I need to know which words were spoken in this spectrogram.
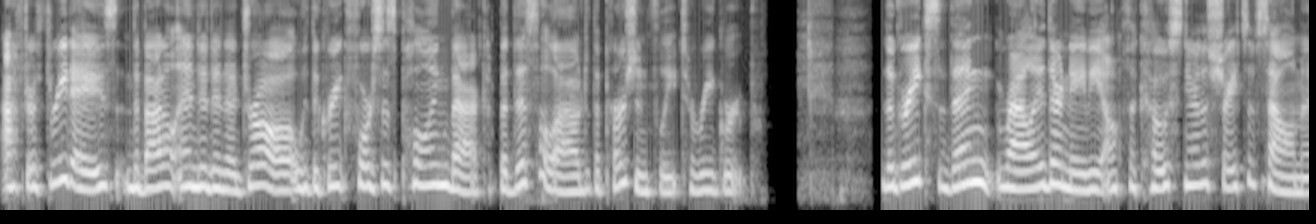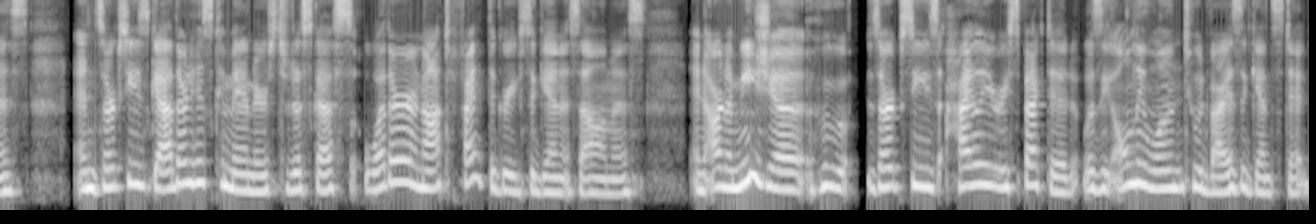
After three days, the battle ended in a draw with the Greek forces pulling back, but this allowed the Persian fleet to regroup. The Greeks then rallied their navy off the coast near the Straits of Salamis, and Xerxes gathered his commanders to discuss whether or not to fight the Greeks again at Salamis. And Artemisia, who Xerxes highly respected, was the only one to advise against it,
